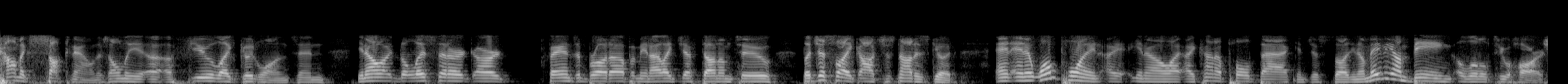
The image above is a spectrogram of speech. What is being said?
comics suck now. There's only a, a few like good ones, and you know the list that our our fans have brought up. I mean, I like Jeff Dunham too, but just like oh, it's just not as good. And and at one point, I you know I, I kind of pulled back and just thought, you know, maybe I'm being a little too harsh.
